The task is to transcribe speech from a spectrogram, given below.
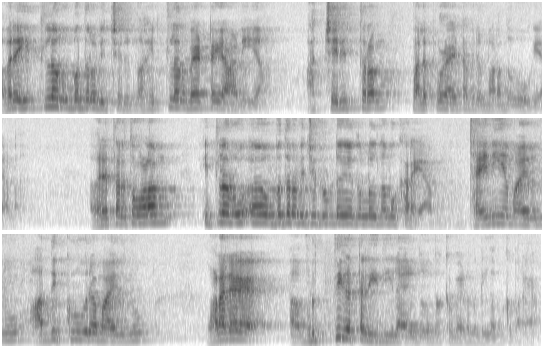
അവരെ ഹിറ്റ്ലർ ഉപദ്രവിച്ചിരുന്ന. ഹിറ്റ്ലർ വേട്ടയാടിയ ആ ചരിത്രം പലപ്പോഴായിട്ട് അവർ മറന്നു പോവുകയാണ്. അവരെത്രത്തോളം ഹിറ്റ്ലർ ഉപദ്രവിച്ചിട്ടുണ്ട് എന്നുള്ളത് നമുക്കറിയാം. ദയനീയമായിരുന്നു അതിക്രൂരമായിരുന്നു വളരെ വൃത്തികെട്ട രീതിയിലായിരുന്നു എന്നൊക്കെ വേണമെങ്കിൽ നമുക്ക് പറയാം.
